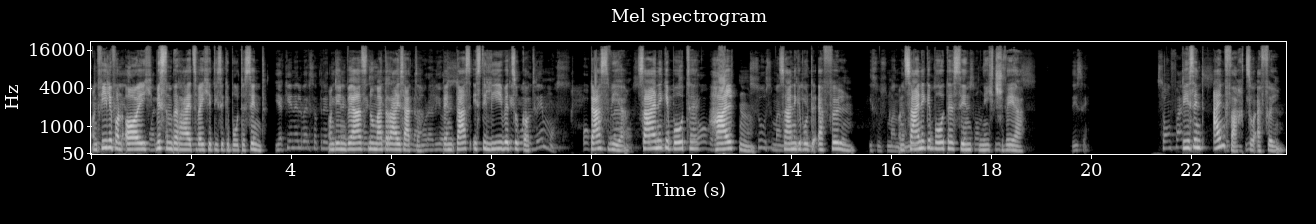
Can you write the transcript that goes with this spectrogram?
Und viele von euch wissen bereits, welche diese Gebote sind. Und in Vers Nummer 3 sagt er, denn das ist die Liebe zu Gott, dass wir seine Gebote halten, seine Gebote erfüllen Und seine Gebote sind nicht schwer. Die sind einfach zu erfüllen,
